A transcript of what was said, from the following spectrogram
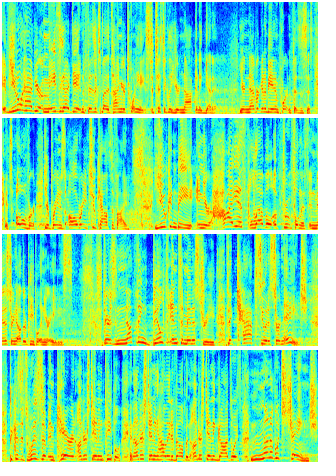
if you don't have your amazing idea in physics by the time you're 28, statistically, you're not going to get it. You're never going to be an important physicist. It's over. Your brain is already too calcified. You can be in your highest level of fruitfulness in ministering to other people in your 80s. There's nothing built into ministry that caps you at a certain age because it's wisdom and care and understanding people and understanding how they develop and understanding God's ways, none of which change.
